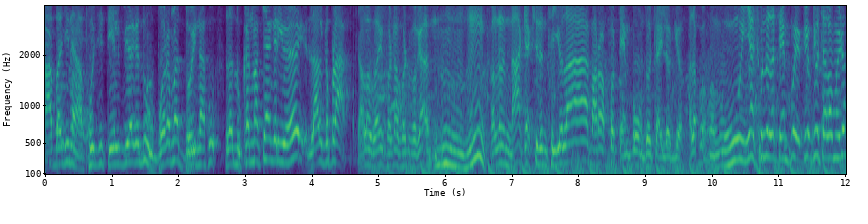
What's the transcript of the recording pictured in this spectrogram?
બાબાજી ને આપુજી તેલ પીવા કે તું ઉપર હમણાં ધોઈ નાખું. એટલે દુકાનમાં ક્યાં કર્યું હે લાલ કપડા. ચાલો ભાઈ ફટાફટ ભગા કલર નાક એક્સિડન્ટ થઈ ગયો. લા મારો આખો ટેમ્પો ઊંધો ચાલ્યો ગયો. હું અહીંયા છું ને ટેમ્પો એકલો એકલો ચાલવા માંડ્યો.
